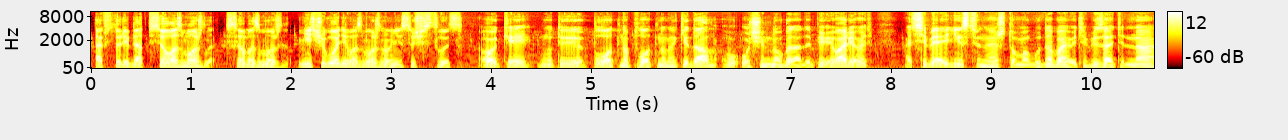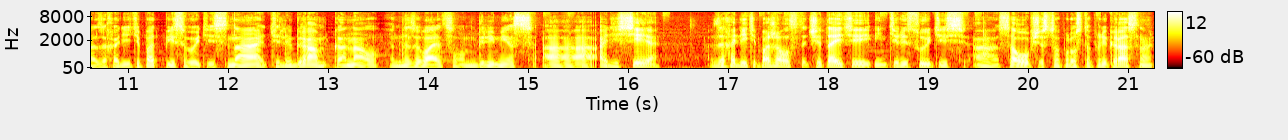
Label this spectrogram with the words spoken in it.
Так что, ребят, все возможно, все возможно. Ничего невозможного не существует. Окей, ну ты плотно-плотно накидал, очень много надо переваривать. От себя единственное, что могу добавить, обязательно заходите, подписывайтесь на телеграм-канал, называется он Гримес а, Одиссея. Заходите, пожалуйста, читайте, интересуйтесь, а, сообщество просто прекрасно.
